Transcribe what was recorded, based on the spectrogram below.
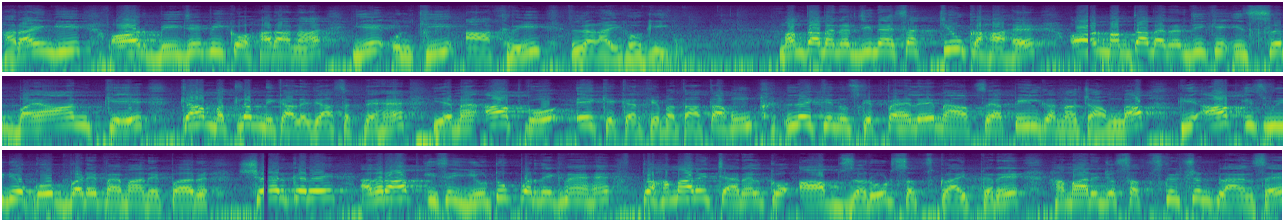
हराएँगी और बीजेपी को हराना ये उनकी आखिरी लड़ाई होगी। ममता बनर्जी ने ऐसा क्यों कहा है? और ममता बनर्जी के इस बयान के क्या मतलब निकाले जा सकते हैं? यह मैं आपको एक एक करके बताता हूँ। लेकिन उसके पहले मैं आपसे अपील करना चाहूँगा कि आप इस वीडियो को बड़े पैमाने पर शेयर करें। अगर आप इसे यूट्यूब पर देख रहे हैं तो हमारे चैनल को आप ज़रूर सब्सक्राइब करें। हमारे जो सब्सक्रिप्शन प्लान है,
